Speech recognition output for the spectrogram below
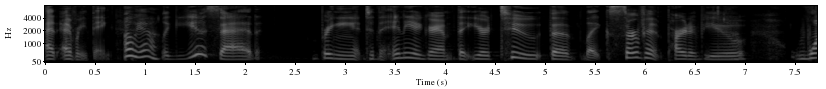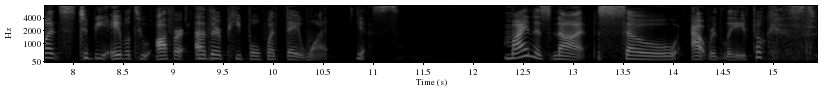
at everything. Oh yeah, Like you said, bringing it to the Enneagram, that you're two, the like servant part of you wants to be able to offer other people what they want. yes, Mine is not so outwardly focused.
